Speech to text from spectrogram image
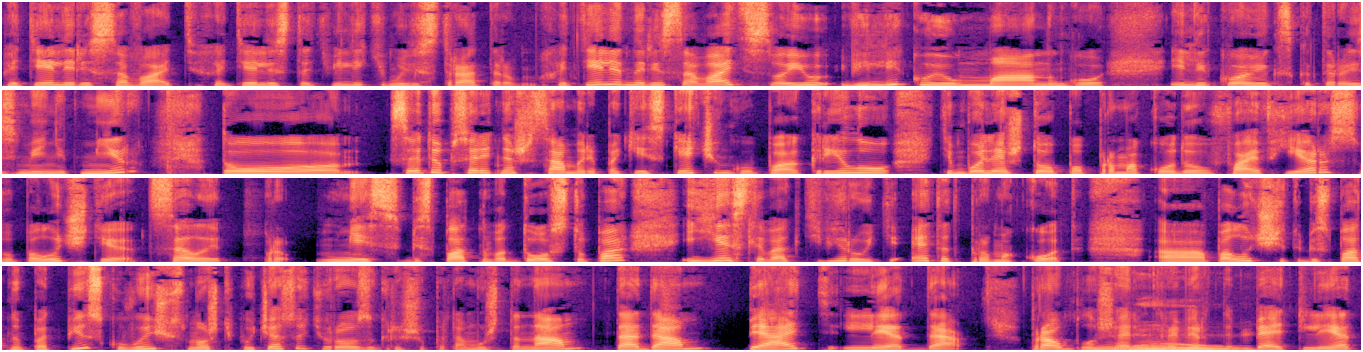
хотели рисовать, хотели стать великим иллюстратором, хотели нарисовать свою великую мангу или комикс, который изменит мир, то советую посмотреть наши саммари по кейс-скетчингу, по акрилу, тем более, что по промокоду 5 years вы получите целый месяц бесплатного доступа, и если вы активируете этот промокод, а, получите эту бесплатную подписку, вы еще сможете поучаствовать в розыгрыше, потому что нам, тадам, Пять лет, да. Правому полушарию интроверта пять лет.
